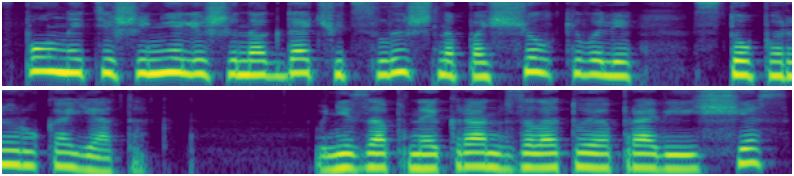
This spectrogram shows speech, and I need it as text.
В полной тишине лишь иногда чуть слышно пощелкивали стопоры рукояток. Внезапно экран в золотой оправе исчез,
